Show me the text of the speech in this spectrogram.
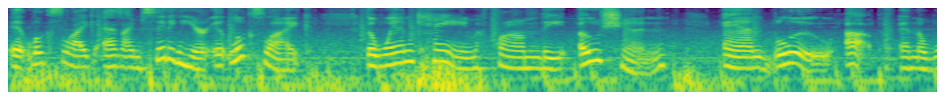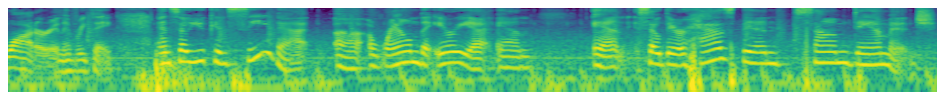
It looks like, as I'm sitting here, it looks like the wind came from the ocean and blew up and the water and everything. And so you can see that uh, around the area and and so there has been some damage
